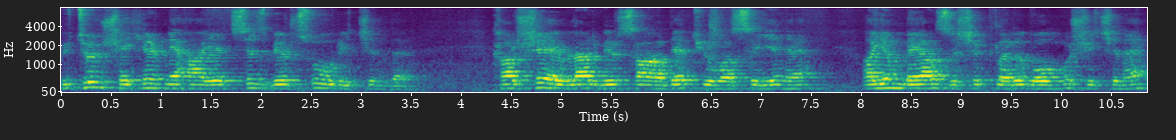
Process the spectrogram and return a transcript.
Bütün şehir nihayetsiz bir sur içinde. Karşı evler bir saadet yuvası yine, ayın beyaz ışıkları dolmuş içine,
